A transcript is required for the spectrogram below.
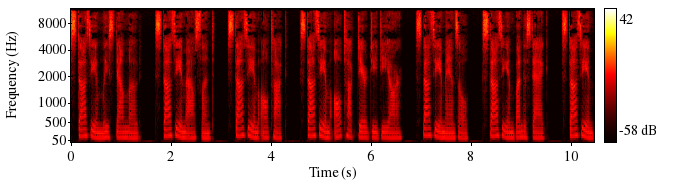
Stasi im Least Download, Stasi im Ausland, Stasi im Alltag, Stasi im der DDR, Stasi im Ansel, Stasi im Bundestag, Stasi im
